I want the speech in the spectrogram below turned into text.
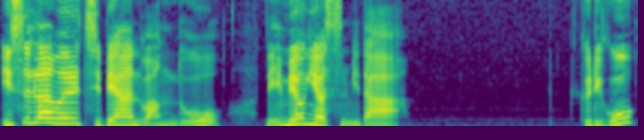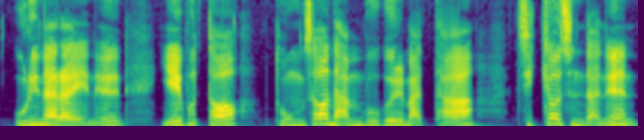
이슬람을 지배한 왕도 네 명이었습니다. 그리고 우리나라에는 예부터 동서남북을 맡아 지켜준다는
